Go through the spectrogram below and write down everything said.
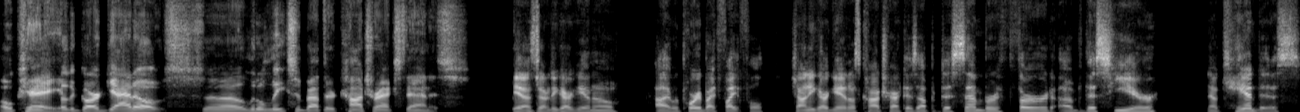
Okay, the Garganos, uh, little leaks about their contract status. Yeah, Johnny Gargano, uh, reported by Fightful. Johnny Gargano's contract is up December 3rd of this year. Now, Candice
